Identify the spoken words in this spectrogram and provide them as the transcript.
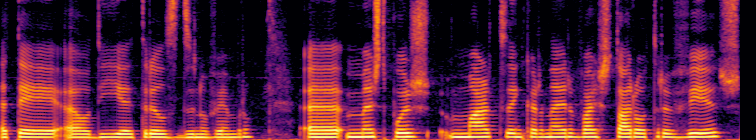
até ao dia 13 de novembro. Uh, mas depois Marte em Carneiro vai estar outra vez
